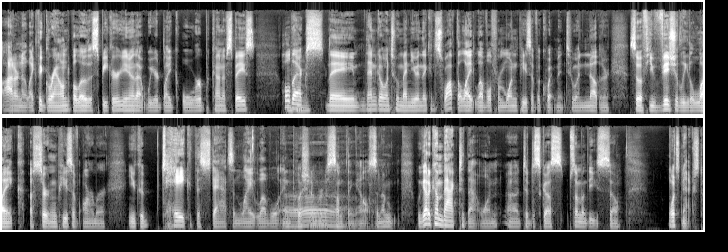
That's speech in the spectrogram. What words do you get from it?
I don't know, like the ground below the speaker, you know, that weird, like, orb kind of space. Hold X, they then go into a menu and they can swap the light level from one piece of equipment to another. So if you visually like a certain piece of armor, you could take the stats and light level and push it over to something else. And I'm we got to come back to that one uh, to discuss some of these. So what's next?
